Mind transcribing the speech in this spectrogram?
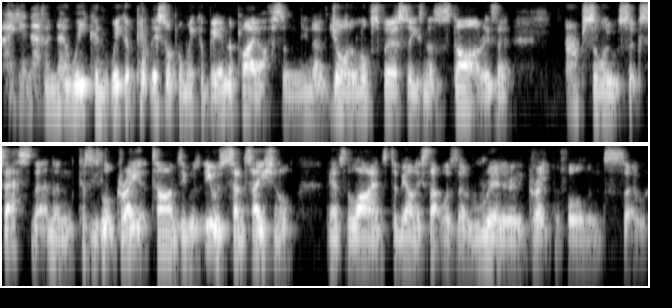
hey, you never know. We can we could pick this up and we could be in the playoffs. And you know, Jordan Love's first season as a starter is a absolute success then, and because he's looked great at times, he was he was sensational against the Lions. To be honest, that was a really really great performance. So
